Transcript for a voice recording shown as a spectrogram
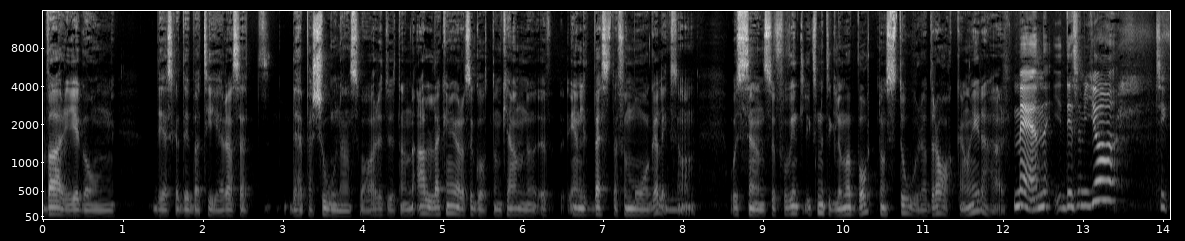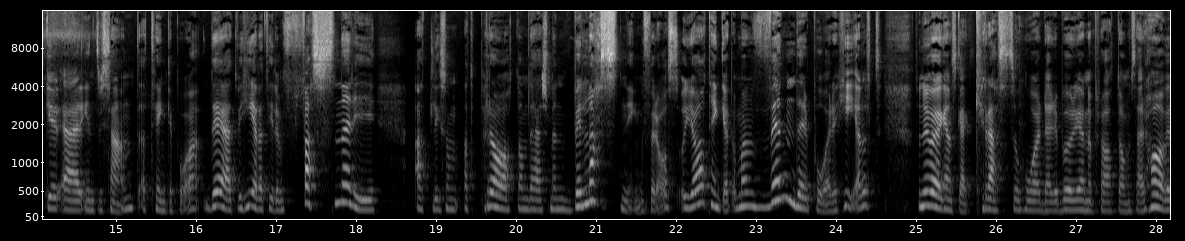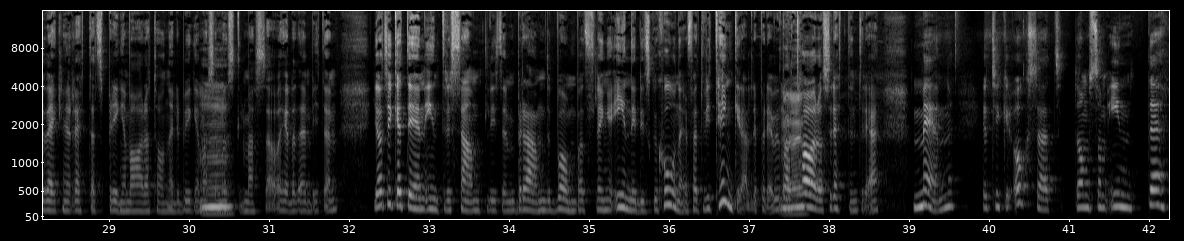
varje gång det ska debatteras att det här personansvaret utan alla kan göra så gott de kan enligt bästa förmåga liksom. Mm. Och sen så får vi inte, liksom inte glömma bort de stora drakarna i det här. Men det som jag tycker är intressant att tänka på det är att vi hela tiden fastnar i att, liksom, att prata om det här som en belastning för oss. Och jag tänker att om man vänder på det helt, så nu var jag ganska krass och hård där i början och pratade om så här, har vi verkligen rätt att springa maraton eller bygga massa Mm. muskelmassa och hela den biten. Jag tycker att det är en intressant liten brandbomb att slänga in i diskussioner för att vi tänker aldrig på det, vi bara Nej. tar oss rätten till det. Men jag tycker också att de som inte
